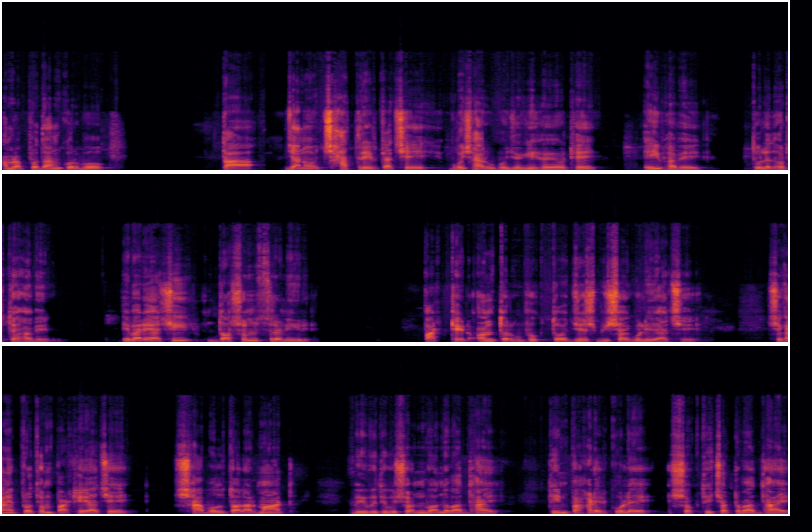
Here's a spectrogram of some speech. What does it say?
আমরা প্রদান করব। তা যেন ছাত্রের কাছে বোঝার উপযোগী হয়ে ওঠে, এইভাবে তুলে ধরতে হবে। এবারে আসি দশম শ্রেণির পাঠ্যের অন্তর্ভুক্ত যে বিষয়গুলি আছে। সেখানে প্রথম পাঠে আছে শাবলতলার মাঠ, বিভূতিভূষণ বন্দ্যোপাধ্যায়, তিন পাহাড়ের কোলে শক্তি চট্টোপাধ্যায়,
